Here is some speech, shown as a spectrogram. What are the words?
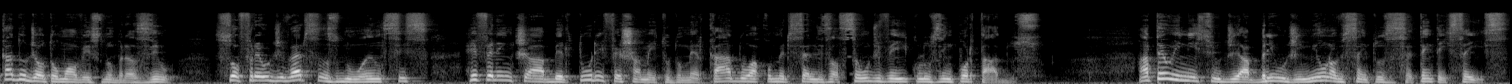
Mercado de automóveis no Brasil sofreu diversas nuances referente à abertura e fechamento do mercado à comercialização de veículos importados. Até o início de abril de 1976,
